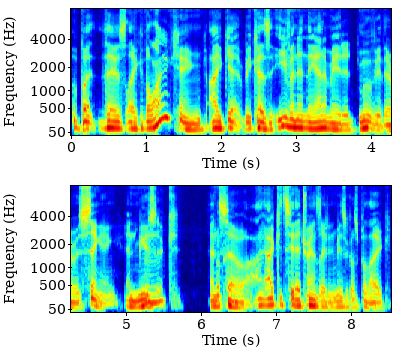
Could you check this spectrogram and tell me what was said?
but there's like the lion king i get because even in the animated movie there was singing and Mm-hmm. music and so I, I could see that translated in musicals but like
